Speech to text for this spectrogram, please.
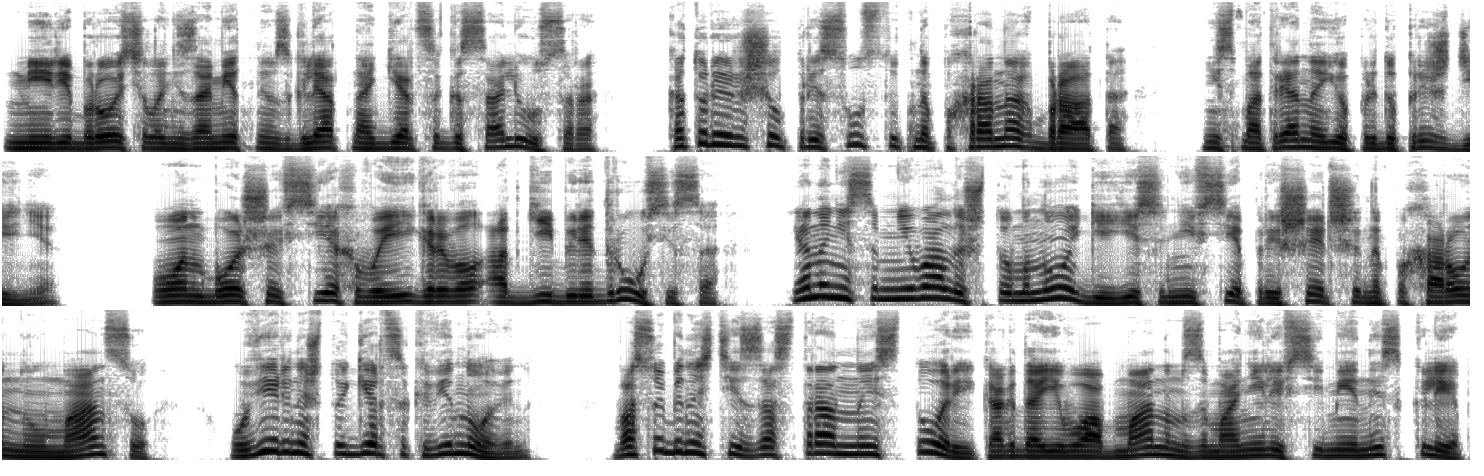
Мири бросила незаметный взгляд на герцога Солюсера, который решил присутствовать на похоронах брата, несмотря на ее предупреждение. Он больше всех выигрывал от гибели Друсиса, и она не сомневалась, что многие, если не все пришедшие на похоронную Мансу, уверены, что герцог виновен, в особенности из-за странной истории, когда его обманом заманили в семейный склеп,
